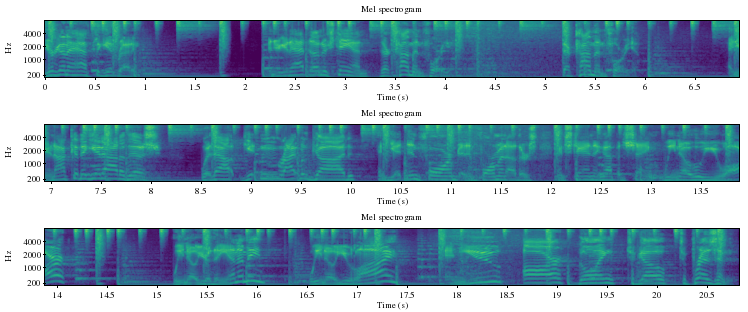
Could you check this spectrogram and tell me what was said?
You're going to have to get ready. And you're going to have to understand they're coming for you. They're coming for you. And you're not going to get out of this without getting right with God and getting informed and informing others and standing up and saying, We know who you are. We know you're the enemy. We know you lie. And you are going to go to prison.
